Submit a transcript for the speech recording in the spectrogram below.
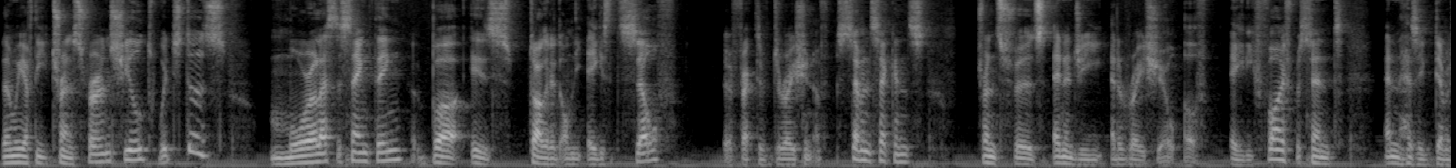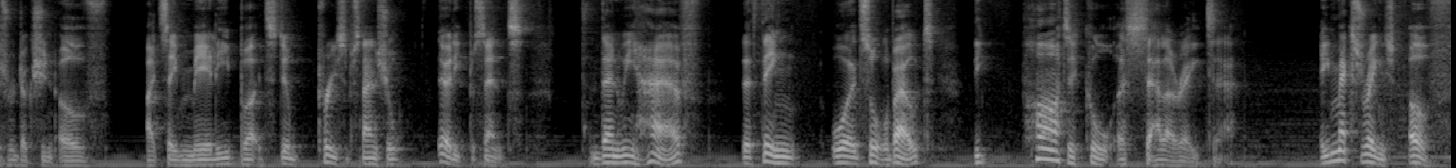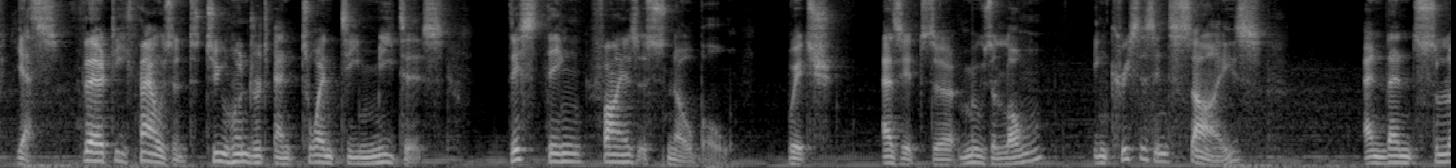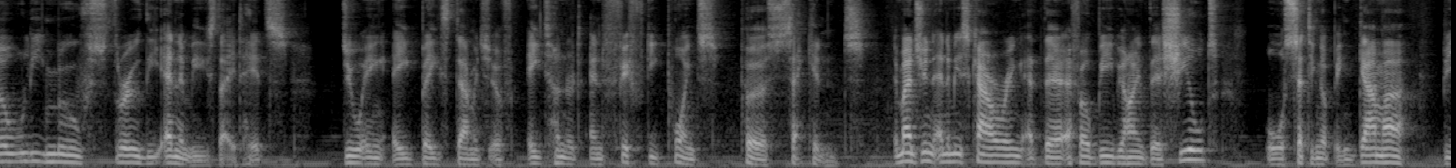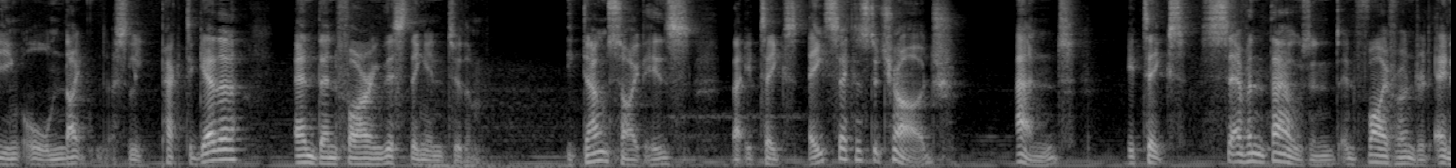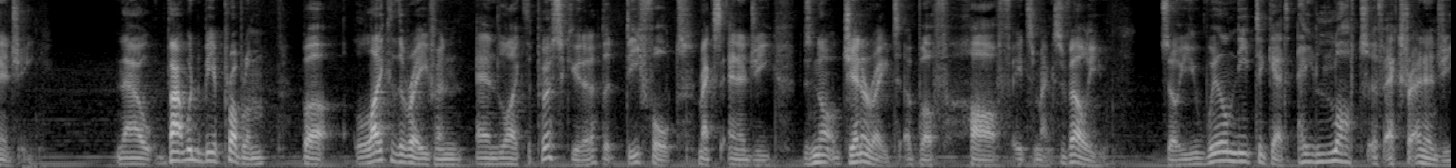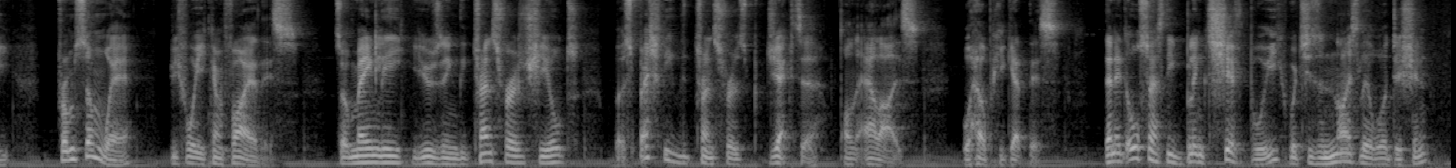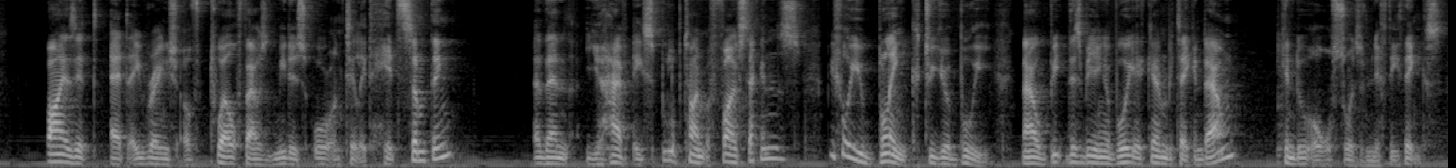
Then we have the Transference Shield, which does more or less the same thing, but is targeted on the Aegis itself. The effective duration of 7 seconds transfers energy at a ratio of 85% and has a damage reduction of, I'd say merely, but it's still pretty substantial, 30%. Then we have the thing what it's all about, the particle accelerator. A max range of, yes, 30,220 meters. This thing fires a snowball, which, as it uh, moves along, increases in size and then slowly moves through the enemies that it hits, doing a base damage of 850 points per second. Imagine enemies cowering at their FOB behind their shield, or setting up in Gamma, being all nicely packed together, and then firing this thing into them. The downside is that it takes 8 seconds to charge, and it takes 7,500 energy. Now, that wouldn't be a problem, but like the Raven and like the Persecutor, the default max energy does not generate above half its max value. So you will need to get a lot of extra energy from somewhere before you can fire this. So mainly using the transfer shield, but especially the transference projector on allies will help you get this. Then it also has the blinked shift buoy, which is a nice little addition. Fires it at a range of 12,000 meters or until it hits something. And then you have a spool up time of 5 seconds before you blink to your buoy. Now, be, this being a buoy, it can be taken down. You can do all sorts of nifty things.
